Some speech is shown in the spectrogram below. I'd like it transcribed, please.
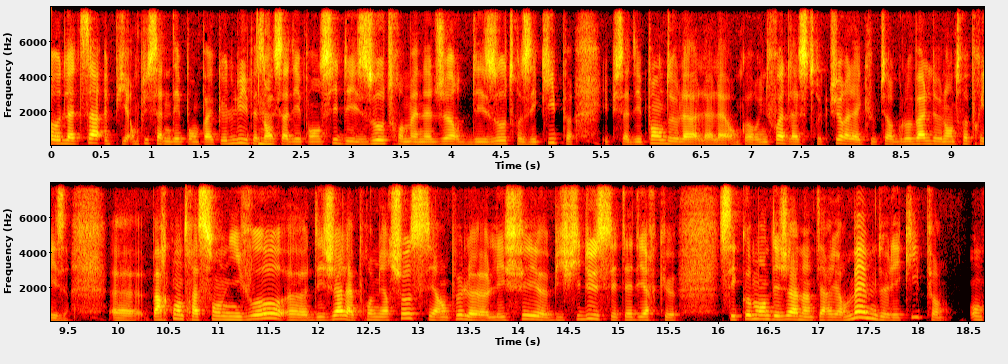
au-delà de ça, et puis en plus ça ne dépend pas que de lui, parce que ça dépend aussi des autres managers, des autres équipes, et puis ça dépend de la, encore une fois de la structure et la culture globale de l'entreprise. Euh, par contre, à son niveau, euh, déjà la première chose, c'est un peu l'effet euh, bifidus, c'est-à-dire que c'est comment déjà à l'intérieur même de l'équipe, on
